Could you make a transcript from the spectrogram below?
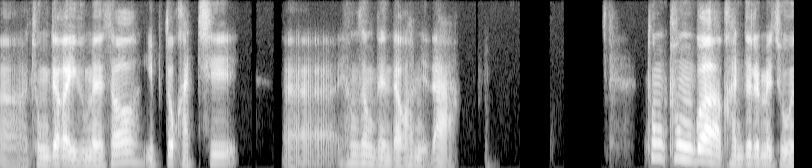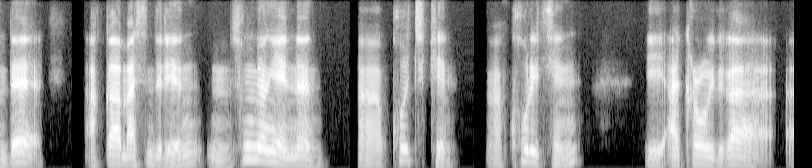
어, 종자가 익으면서 잎도 같이 어, 형성된다고 합니다. 통풍과 간드름에 좋은데 아까 말씀드린 음, 속명에 있는 어, 콜치킨, 어, 코리친 이 알카로이드가 어,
